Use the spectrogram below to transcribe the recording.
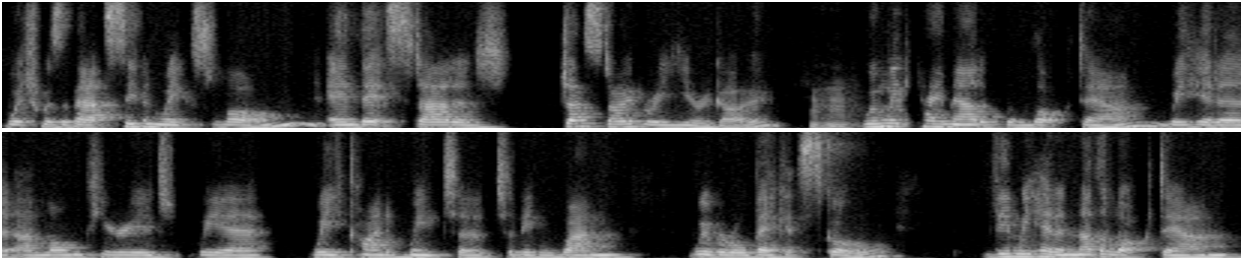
which was about seven weeks long. And that started just over a year ago. Mm-hmm. When we came out of the lockdown, we had a, a long period where we kind of went to, to level one. We were all back at school. Then we had another lockdown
